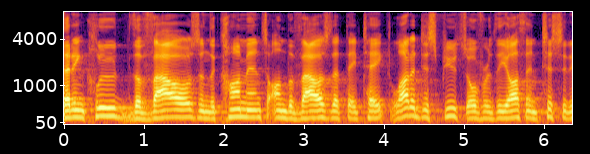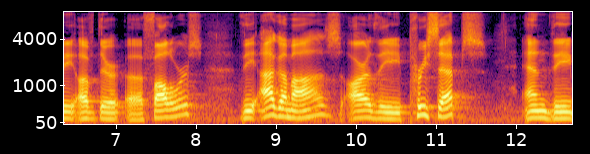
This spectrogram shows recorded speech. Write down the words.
that include the vows and the comments on the vows that they take. A lot of disputes over the authenticity of their uh, followers. The agamas are the precepts and the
